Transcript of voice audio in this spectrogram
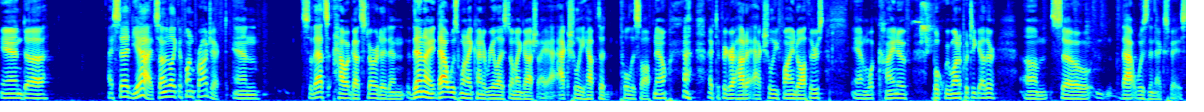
And uh, I said, yeah, it sounded like a fun project. And so that's how it got started. And then I that was when I kind of realized, oh my gosh, I actually have to pull this off now. I have to figure out how to actually find authors and what kind of book we want to put together. Um, so that was the next phase.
